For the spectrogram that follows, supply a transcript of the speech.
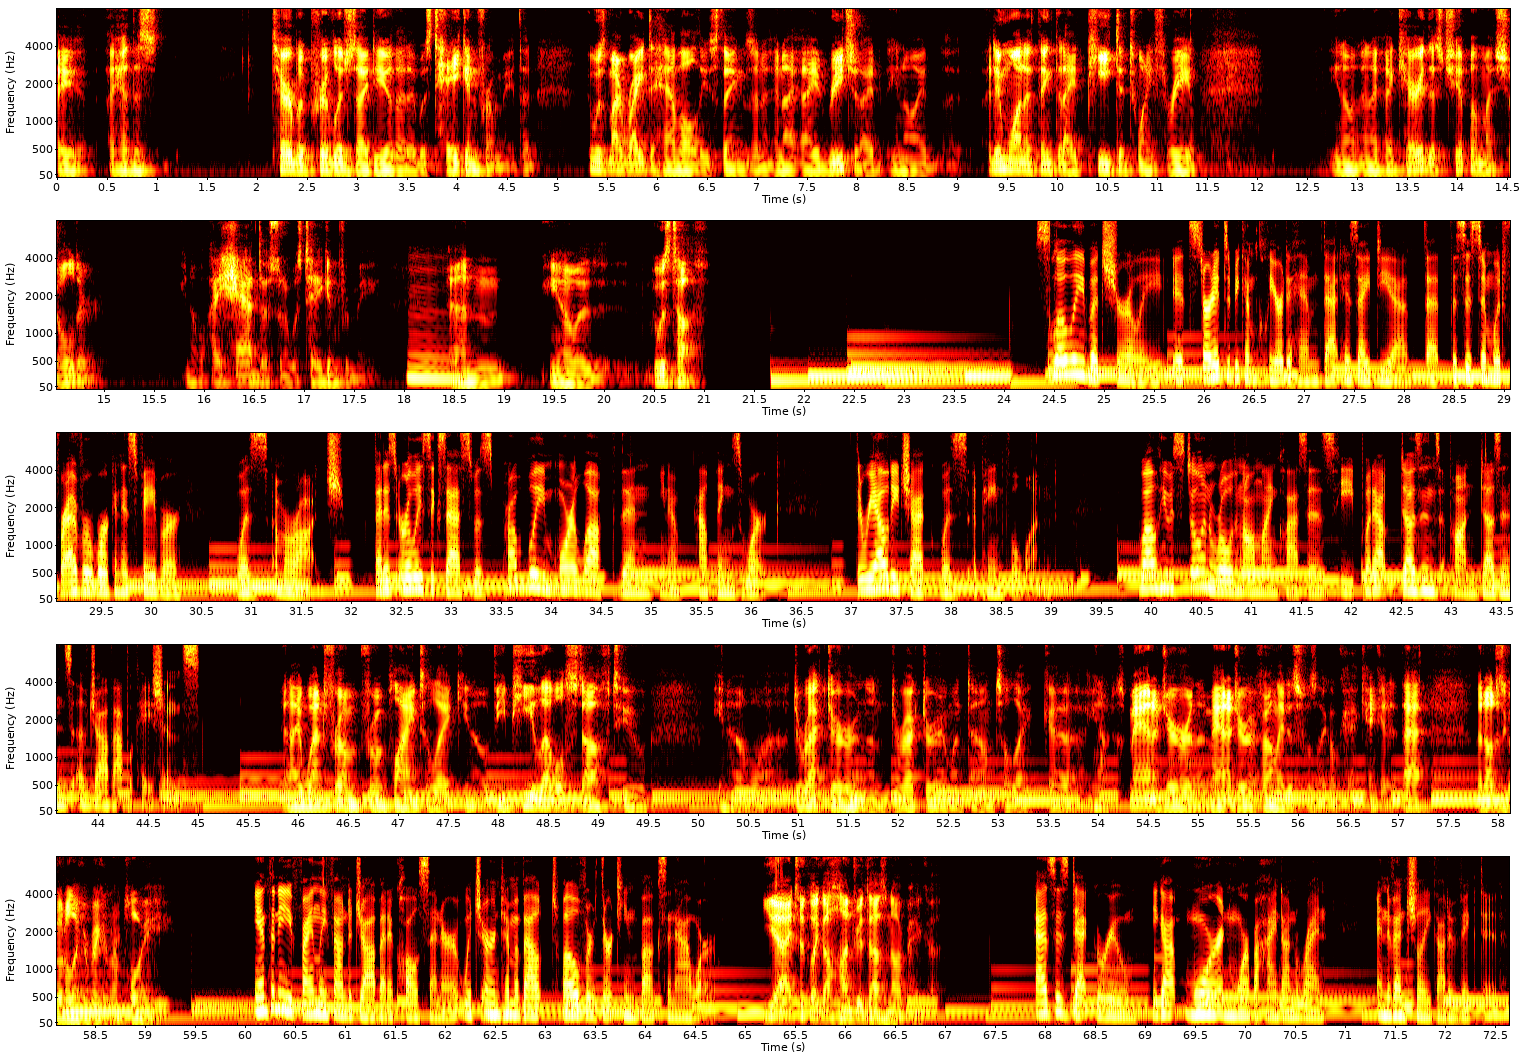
I I had this terribly privileged idea that it was taken from me that it was my right to have all these things and and I, I had reached it. I you know I I didn't want to think that I had peaked at 23. You know, and I, I carried this chip on my shoulder. You know, I had this and it was taken from me, Hmm. and you know, it, it was tough. Slowly but surely, it started to become clear to him that his idea that the system would forever work in his favor was a mirage. That his early success was probably more luck than, you know, how things work. The reality check was a painful one. While he was still enrolled in online classes, he put out dozens upon dozens of job applications. And I went from from applying to like you know VP level stuff to you know uh, director, and then director I went down to like uh, you know just manager, and then manager I finally just was like okay I can't get at that, then I'll just go to like a regular employee. Anthony finally found a job at a call center, which earned him about 12 or 13 bucks an hour. Yeah, I took like a hundred thousand dollar pay cut. As his debt grew, he got more and more behind on rent and eventually got evicted.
